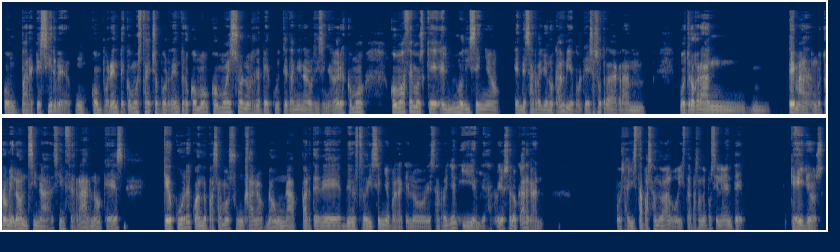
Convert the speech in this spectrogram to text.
con para qué sirve un componente, cómo está hecho por dentro, cómo, cómo eso nos repercute también a los diseñadores, cómo, cómo hacemos que el mismo diseño en desarrollo no cambie, porque esa es otra gran, otro gran mm, tema, otro melón sin, sin cerrar, ¿no? Que es ¿Qué ocurre cuando pasamos un ¿no? una parte de, nuestro diseño para que lo desarrollen y en desarrollo se lo cargan? Pues ahí está pasando algo y está pasando posiblemente que ellos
